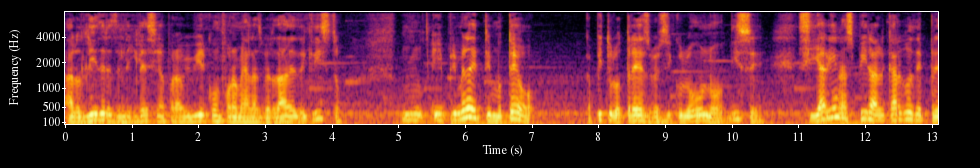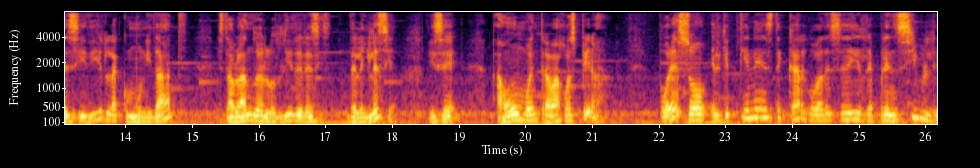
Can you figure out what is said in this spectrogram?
a los líderes de la iglesia para vivir conforme a las verdades de Cristo. Mm, y primera de Timoteo, capítulo 3, versículo 1, dice, si alguien aspira al cargo de presidir la comunidad, está hablando de los líderes de la iglesia, dice, a un buen trabajo aspira por eso, el que tiene este cargo ha de ser irreprensible,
